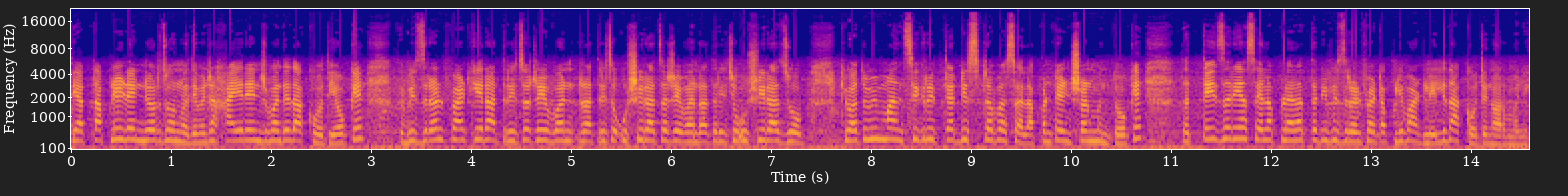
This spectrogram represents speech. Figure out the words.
ती आत्ता आपली डेंजर झोनमध्ये म्हणजे हाय रेंजमध्ये दाखवते ओके तर विजरल फॅट हे रात्रीचं जेवण रात्रीचं उशिराचं जेवण रात्रीची उशिरा झोप किंवा तुम्ही मानसिकरित्या डिस्टर्ब असाल आपण टेन्शन म्हणतो ओके तर ते जरी असेल आपल्याला तरी विजरल फॅट आपली वाढलेली दाखवते normally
